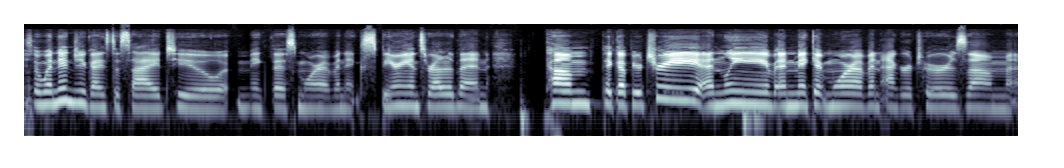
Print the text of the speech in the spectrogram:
So when did you guys decide to make this more of an experience rather than come pick up your tree and leave and make it more of an agritourism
